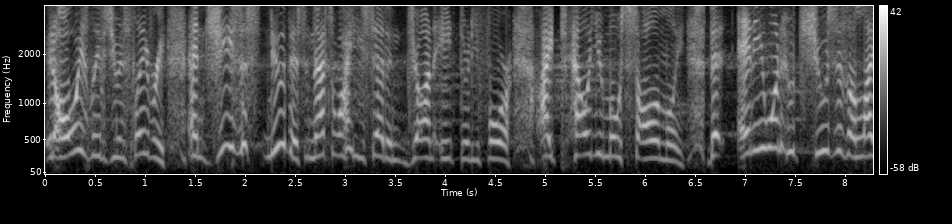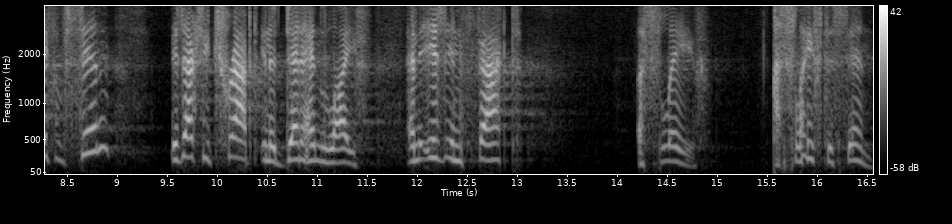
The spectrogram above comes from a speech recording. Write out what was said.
It always leaves you in slavery. And Jesus knew this, and that's why he said in John 8 34, I tell you most solemnly that anyone who chooses a life of sin is actually trapped in a dead end life and is, in fact, a slave, a slave to sin.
